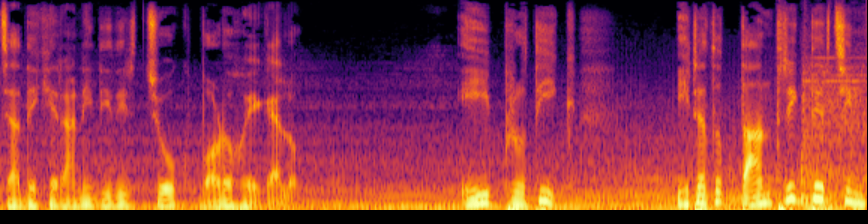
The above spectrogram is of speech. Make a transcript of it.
যা দেখে রানী দিদির চোখ বড় হয়ে গেল। এই প্রতীক, এটা তো তান্ত্রিকদের চিহ্ন।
